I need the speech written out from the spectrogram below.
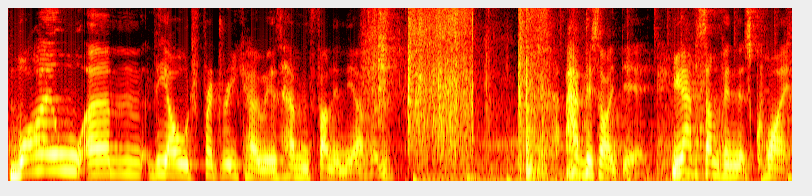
While um, the old Frederico is having fun in the oven, had this idea. You have something that's quite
